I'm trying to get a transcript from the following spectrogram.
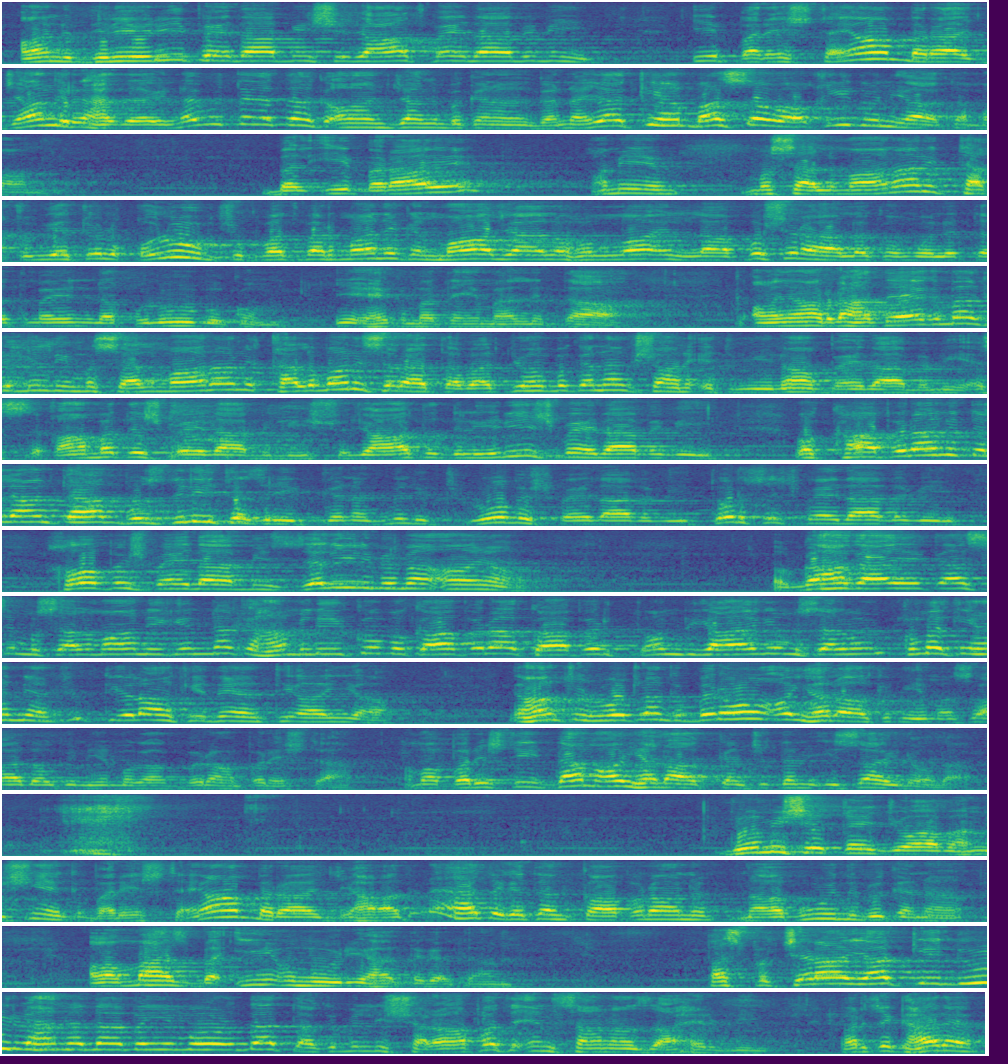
ان دلیری پیدا بھی شجاعت پیدا بھی بھی یہ پرشتیاں برای جنگ رہ دے گا نبی تکتا کہ آن جنگ بکنن گا یا کہ ہم بس واقعی دنیا تمامی بل یہ برای ہمیں مسلمانان تقویت القلوب چکبت فرمانے کہ ما جعلہ اللہ الا بشرا لکم ولتتمئن قلوبکم۔ یہ حکمت محلتا آیا رہ دے گا کہ بلی مسلمانان قلبان سرا توجہ بکنا شان اطمینان پیدا بھی استقامتش پیدا بھی شجاعت دلیریش پیدا بھی و کافران دلان تہا بزدلی تذریق کنا بلی روبش پیدا بھی ترسش پیدا بھی خوفش پیدا بھی ذلیل بھی میں آیا اور گاہ گاہ ایک ایسے مسلمان ہی گننا کہ حملی کو وہ کافرہ کافر تم بھی آئے گے مسلمان۔ کمکی ہنیا چھتی اللہ کی دین تھی آئیا یہاں چو روٹاں کہ بروں آئی حلاک بھی ہم اسعادہ کی نہیں مگا بروں پرشتہ۔ ہما پرشتی دم، آئی حلاک کن چو دم عیسائی دولا دومی شق جواب ہمشی ہیں کہ پرشتہ یہاں برای جہاد نہیں ہے کہ کافران نابود بکنا۔ آماز با ای اموری ہے کہ تن۔ پس چرا یاد کی دور رہنا دا بھئی موردہ تاکہ بلی شرافت انسانا ظاہر بھی۔ پرچہ گھر ہے،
